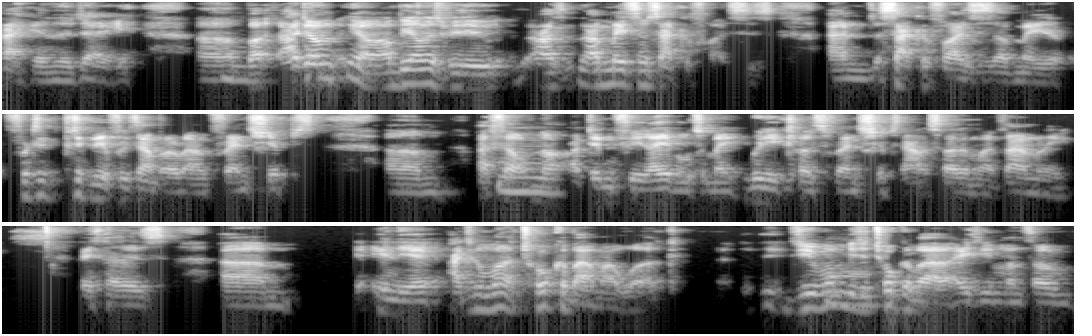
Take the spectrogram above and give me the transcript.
back in the day. Uh, Mm. But I don't, you know, I'll be honest with you, I, I've made some sacrifices, and the sacrifices I've made, for- particularly for example around friendships. Um, I felt Mm. not, I didn't feel able to make really close friendships outside of my family because um, in the I didn't want to talk about my work. Do you want me to talk about eighteen month old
